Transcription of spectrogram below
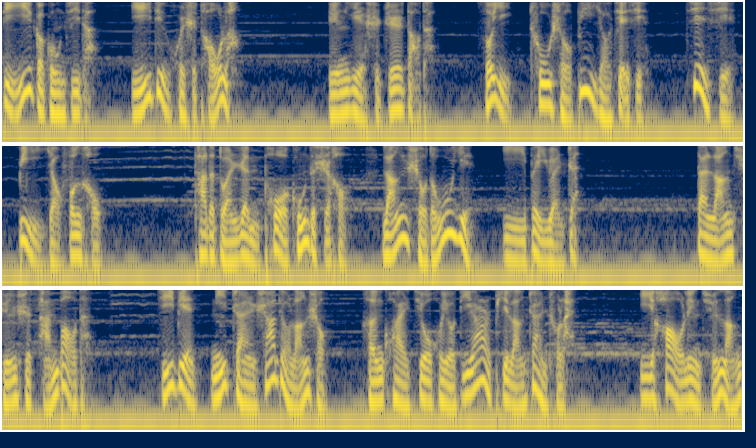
第一个攻击的一定会是头狼，灵叶是知道的，所以出手必要见血，见血必要封喉。他的短刃破空的时候，狼首的呜咽已被远震。但狼群是残暴的，即便你斩杀掉狼首，很快就会有第二批狼站出来，以号令群狼，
